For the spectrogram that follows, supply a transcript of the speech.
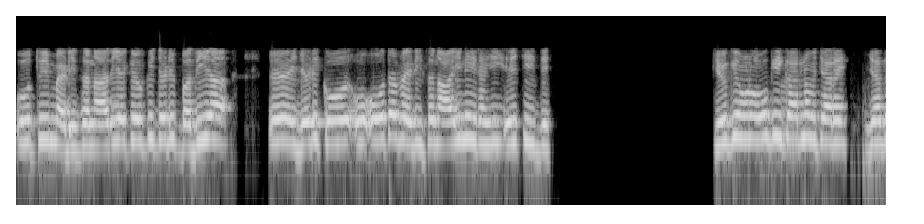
ਉੱਥੇ ਹੀ ਮੈਡੀਸਨ ਆ ਰਹੀ ਹੈ, ਕਿਉਂਕਿ ਜਿਹੜੀ ਵਧੀਆ ਜਿਹੜੀ ਕੋ, ਉਹ ਉਹ ਤਾਂ ਮੈਡੀਸਨ ਆ ਹੀ ਨਹੀਂ ਰਹੀ ਇਹ ਚੀਜ਼ ਦੇ। ਕਿਉਂਕਿ ਹੁਣ ਉਹ ਕੀ ਕਰਨ ਵਿਚਾਰੇ? ਜਦ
